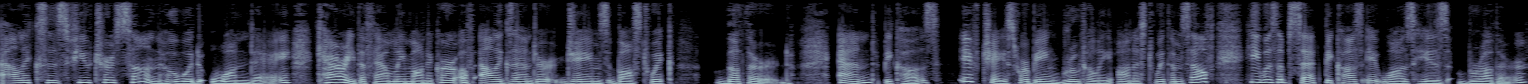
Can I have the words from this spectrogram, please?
Alex's future son who would one day carry the family moniker of Alexander James Bostwick the Third, and because if Chase were being brutally honest with himself, he was upset because it was his brother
